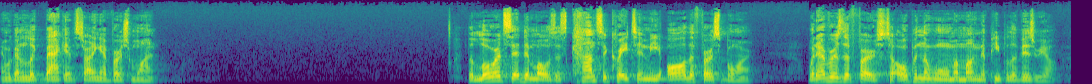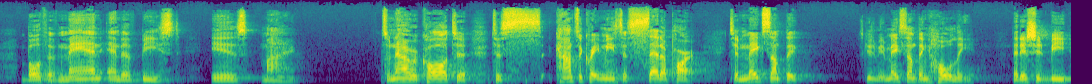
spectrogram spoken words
and we're going to look back at starting at verse 1. The Lord said to Moses, Consecrate to me all the firstborn, whatever is the first to open the womb among the people of Israel both of man and of beast, is mine. So now we're called to, to consecrate means to set apart, to make something, excuse me, make something holy, that it should be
